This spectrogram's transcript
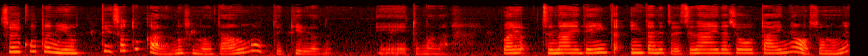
そういうことによって外からのそのダウンロードできるえっ、ー、となんだつないでインタインターネットでつないだ状態のそのね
